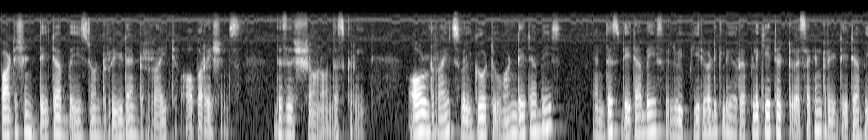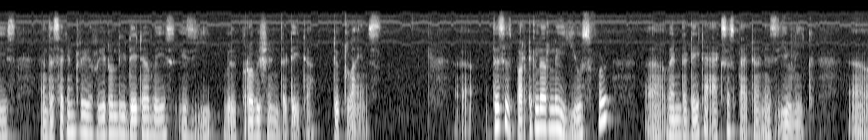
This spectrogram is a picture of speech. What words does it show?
partition data based on read and write operations. This is shown on the screen. All writes will go to one database and this database will be periodically replicated to a secondary database and the secondary read-only database is will provision the data to clients. Uh, this is particularly useful uh, when the data access pattern is unique. Uh,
